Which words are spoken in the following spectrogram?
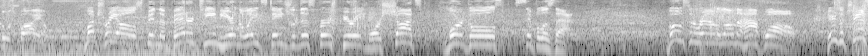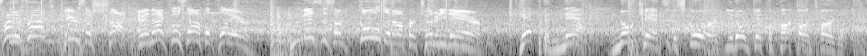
goes by him. Montreal's been the better team here in the late stages of this first period. More shots, more goals. Simple as that. Moves it around along the half wall. Here's a chance right in front. Here's a shot, and that goes off a player. Misses a golden opportunity there. Hit the net. No chance to score if you don't get the puck on target.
